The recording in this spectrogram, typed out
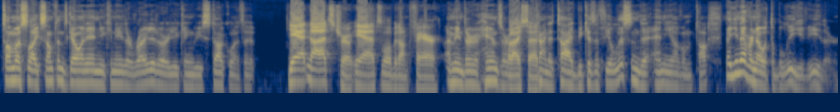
it's almost like something's going in, you can either write it or you can be stuck with it. Yeah, no, that's true. Yeah, it's a little bit unfair. I mean, their hands are what I said. kind of tied because if you listen to any of them talk, now you never know what to believe either,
